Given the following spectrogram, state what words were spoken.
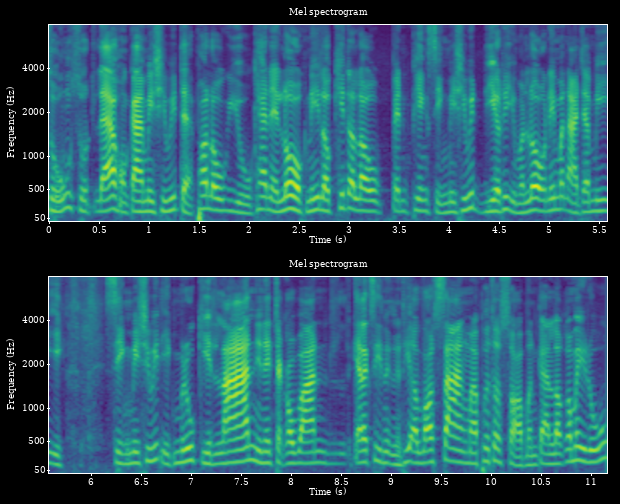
สูงสุดแล้วของการมีชีวิตแต่เพราะเราอยู่แค่ในโลกนี้เราคิดว่าเราเป็นเพียงสิ่งมีชีวิตเดียวที่อยู่บนโลกนี้มันอาจจะมีอีกสิ่งมีชีวิตอีกไม่รู้กี่ล้านอยู่ในจักรวาลกาแล็กซีอื่นๆที่อัลลอฮ์สร้างมาเพื่อทดสอบเหมือนกันเราก็ไม่รู้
